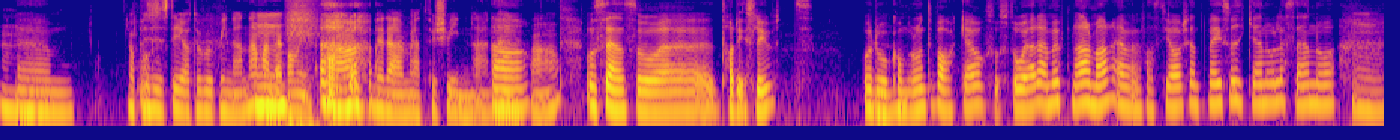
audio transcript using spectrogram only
Mm. Ehm, Ja, precis det jag tog upp innan när Amanda Mm. kom in. Ja, det där med att försvinna. Ja. ja. och sen så eh, tar det slut. Och då Mm. kommer hon tillbaka och så står jag där med öppna armar även fast jag har känt mig sviken och ledsen. Och, Mm.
